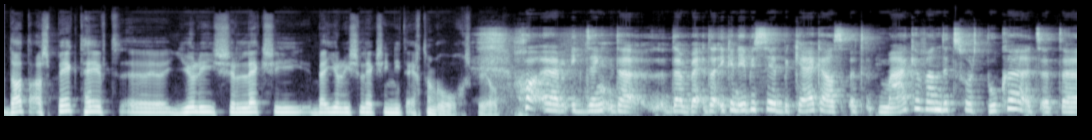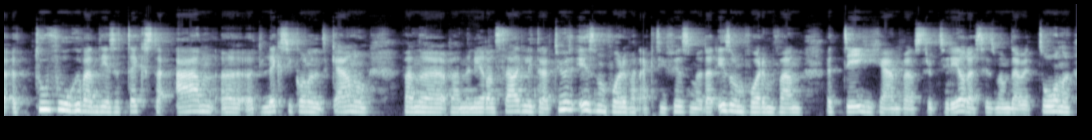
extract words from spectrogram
dat aspect heeft uh, jullie selectie, bij jullie selectie niet echt een rol gespeeld. Goh, um, ik denk dat, dat, dat ik een EBC het bekijk als het, het, maken van dit soort boeken, het, het, het toevoegen van deze teksten aan het lexicon en het kanon van, van de Nederlandstalige literatuur, is een vorm van activisme. Dat is een vorm van het tegengaan van structureel racisme, omdat we tonen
